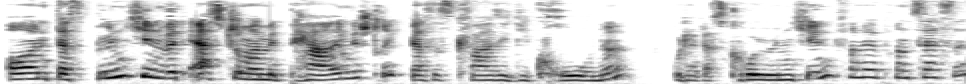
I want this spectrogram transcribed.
Und das Bündchen wird erst schon mal mit Perlen gestrickt. Das ist quasi die Krone oder das Krönchen von der Prinzessin.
